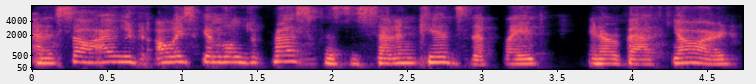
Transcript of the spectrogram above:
And so I would always get a little depressed because the seven kids that played in our backyard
